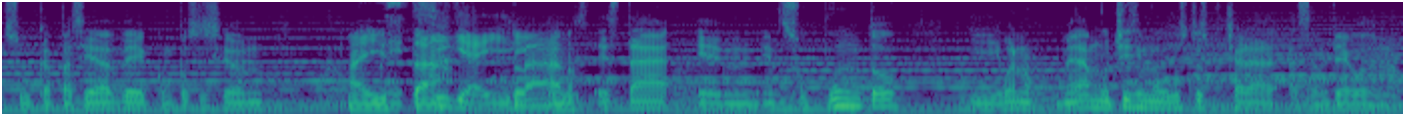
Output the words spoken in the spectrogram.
su capacidad de composición Ahí está. sigue ahí. claro. Es- Está en, en su punto. Y bueno, me da muchísimo gusto escuchar a, a Santiago de nuevo.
